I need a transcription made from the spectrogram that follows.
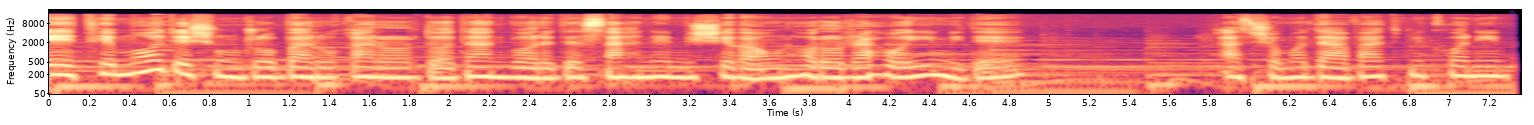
اعتمادشون رو بر او قرار دادن وارد صحنه میشه و اونها رو رهایی میده؟ از شما دعوت می‌کنیم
